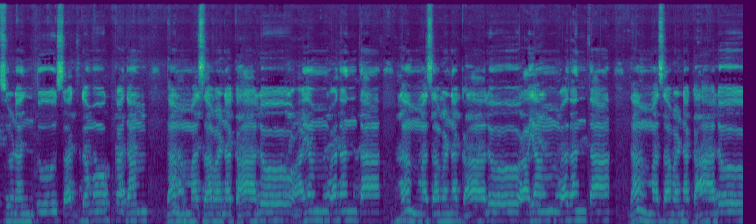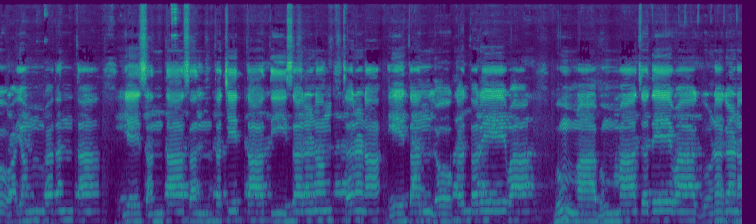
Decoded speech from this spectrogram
शृणन्तु सद्गमोक्कदम् धम्मश्रवणकालो अयं वदन्ता। धम्मश्रवणकालो अयं वदन्ता। धम्मश्रवणकालो अयं वदन्ता। ये सन्ता सन्तचित्ताति शरणं। शरणा एतं लोकतरेवा। भुम्मा भुम्मा च देवा गुणगण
